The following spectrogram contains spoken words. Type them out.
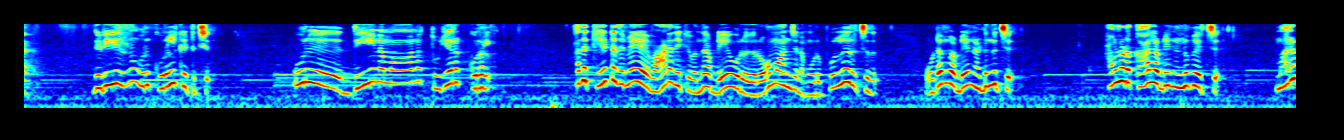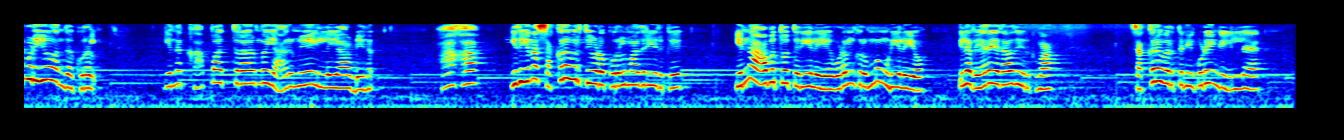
திடீர்னு ஒரு குரல் கேட்டுச்சு. ஒரு தீனமான துயர குரல். அதை கேட்டதுமே வானதிக்கு வந்து அப்படியே ஒரு ரோமாஞ்சனம் ஒரு புல்லரிச்சுது. உடம்பு அப்படியே நடுங்குச்சு. அவளோட கால் அப்படியே நின்று போயிடுச்சு மறுபடியும் அந்த குரல் என்னை காப்பாத்துறாருங்க யாருமே இல்லையா? அப்படின்னு. ஆஹா இது என்ன சக்கரவர்த்தியோட குரல் மாதிரி இருக்குது என்ன ஆபத்தோ தெரியலையே உடம்புக்கு ரொம்ப முடியலையோ? இல்லை வேற ஏதாவது இருக்குமா? சக்கரவர்த்தினி கூட இங்கே இல்லை.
